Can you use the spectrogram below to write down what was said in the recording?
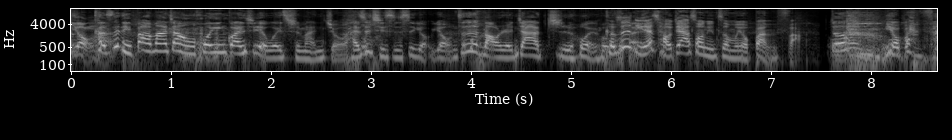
用啊，可是你爸妈这样婚姻关系也维持蛮久，还是其实是有用？这是老人家的智慧。可是你在吵架的时候，你怎么有办法？对我问你你有办法？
